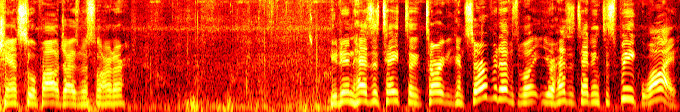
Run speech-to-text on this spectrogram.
Chance to apologize, Miss Lerner. You didn't hesitate to target conservatives, but you're hesitating to speak. Why?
